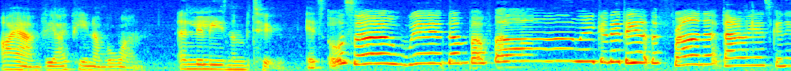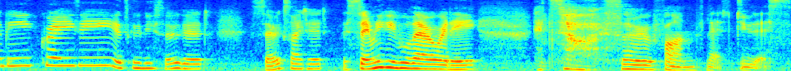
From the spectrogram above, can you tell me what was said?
I am VIP number one and Lily's number two. It's also, we're number one. We're gonna be at the front at Barrier. It's gonna be crazy. It's gonna be so good. So excited. There's so many people there already. It's so, so fun. Let's do this.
